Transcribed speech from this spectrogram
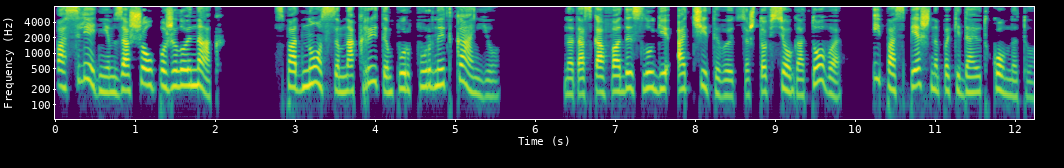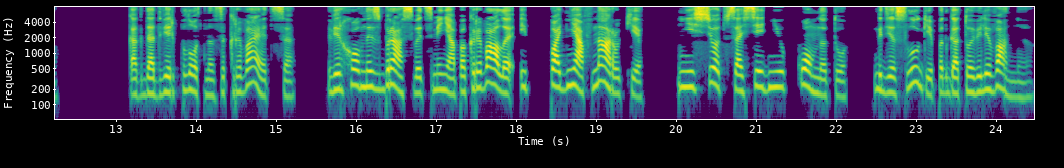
Последним зашел пожилой наг с подносом, накрытым пурпурной тканью. Натаскав воды, слуги отчитываются, что все готово, и поспешно покидают комнату. Когда дверь плотно закрывается, Верховный сбрасывает с меня покрывало и, подняв на руки, несет в соседнюю комнату, где слуги подготовили ванную.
